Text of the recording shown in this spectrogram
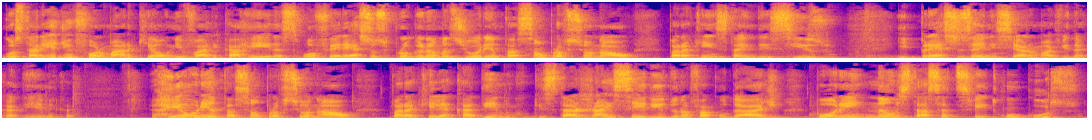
gostaria de informar que a Univale Carreiras oferece os programas de orientação profissional para quem está indeciso e prestes a iniciar uma vida acadêmica reorientação profissional para aquele acadêmico que está já inserido na faculdade, porém não está satisfeito com o curso,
